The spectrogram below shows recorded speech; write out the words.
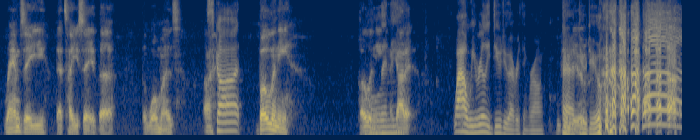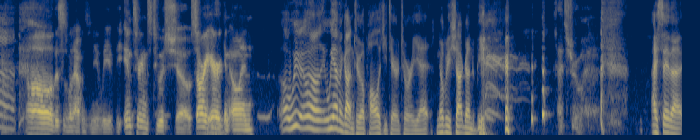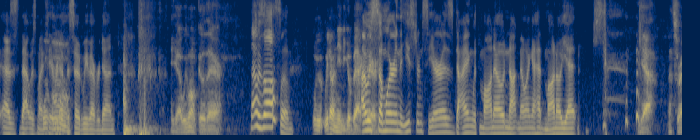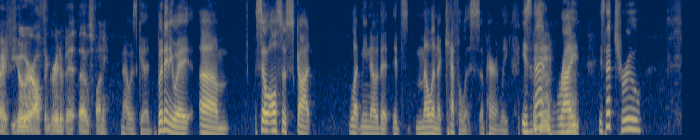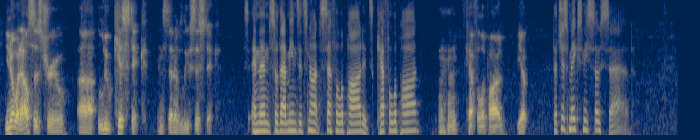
Ramsay, that's how you say the the womas. Uh, Scott. Bolini. Bolini. I got it. Wow, we really do do everything wrong. Do do. Oh, this is what happens when you leave the interns to a show. Sorry, mm. Eric and Owen. oh, we well, we haven't gotten to apology territory yet. Nobody shotgun to beer. That's true. I say that as that was my favorite Mm-mm. episode we've ever done. Yeah, we won't go there. That was awesome. We, we don't need to go back. I was somewhere in the Eastern Sierras dying with mono, not knowing I had mono yet. yeah, that's right. You were off the grid a bit. That was funny. That was good. But anyway, um, so also Scott let me know that it's melanocephalus, apparently. Is that Mhm, right? Is that true? You know what else is true? Uh, leucistic instead of leucistic. And then so that means it's not cephalopod, it's cephalopod. Mm-hmm. Cephalopod. Yep. That just makes me so sad.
